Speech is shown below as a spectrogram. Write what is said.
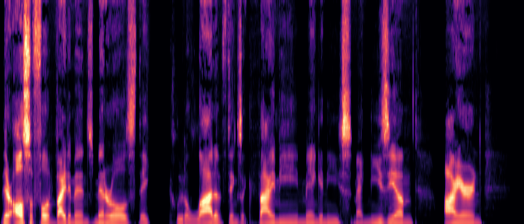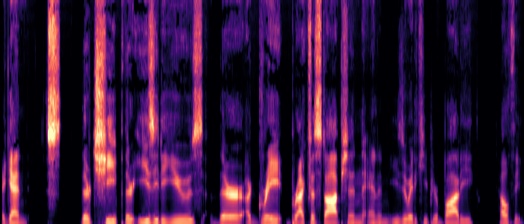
they're also full of vitamins minerals. They include a lot of things like thiamine manganese magnesium iron. Again they're cheap. They're easy to use. They're a great breakfast option and an easy way to keep your body healthy.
